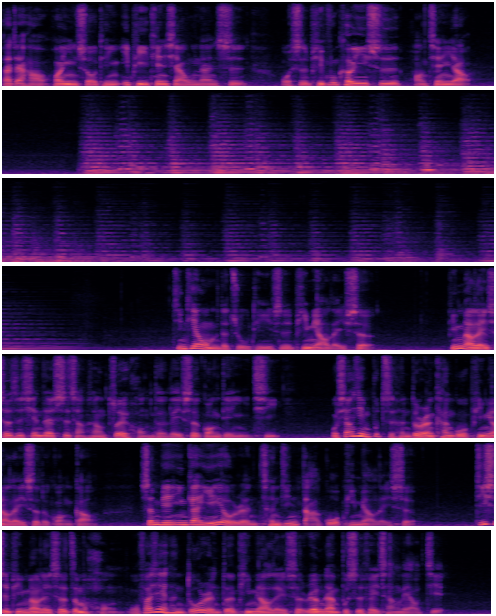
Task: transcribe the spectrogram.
大家好，欢迎收听《一皮天下无难事》，我是皮肤科医师黄千耀。今天我们的主题是皮秒镭射。皮秒镭射是现在市场上最红的镭射光电仪器。我相信不止很多人看过皮秒镭射的广告，身边应该也有人曾经打过皮秒镭射。即使皮秒镭射这么红，我发现很多人对皮秒镭射仍然不是非常了解。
